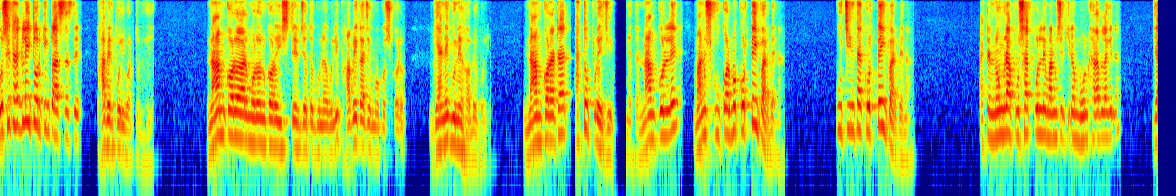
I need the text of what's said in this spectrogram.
বসে থাকলেই তোর কিন্তু আস্তে আস্তে ভাবের পরিবর্তন হয়ে যাবে। নাম করো আর মরণ করো, ইষ্টের যত গুণাবলী, ভাবে কাজে মুখোশ করো, জ্ঞানে গুণে হবে বলি। নাম করাটা এত প্রয়োজনীয়তা। নাম করলে মানুষ কুকর্ম করতেই পারবে না, কুচিন্তা করতেই পারবে না। একটা নোংরা পোশাক পরলে মানুষের কীরকম মন খারাপ লাগে না? যে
